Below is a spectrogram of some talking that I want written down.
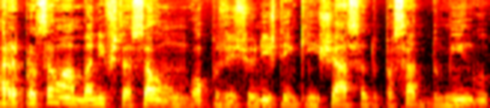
A repressão à manifestação oposicionista em Kinshasa do passado domingo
